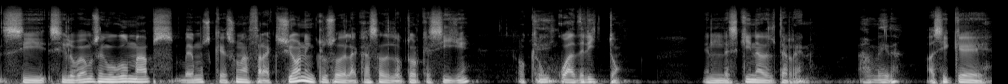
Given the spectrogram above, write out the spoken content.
si, si lo vemos en Google Maps, vemos que es una fracción incluso de la casa del doctor que sigue, Ok. un cuadrito en la esquina del terreno. Ah, mira. Así que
